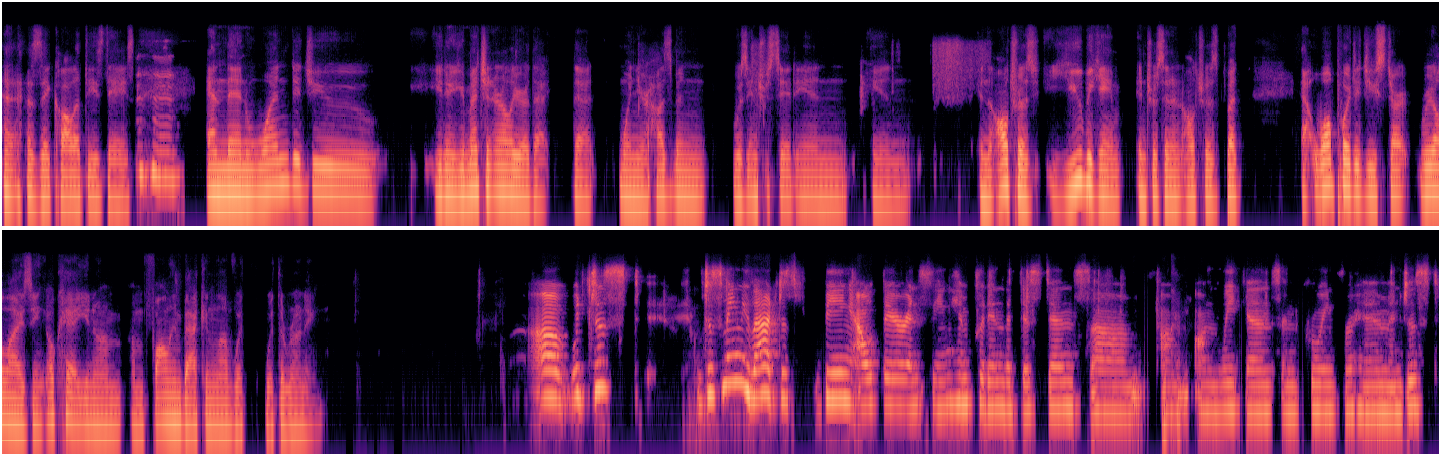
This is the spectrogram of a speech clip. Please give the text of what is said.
as they call it these days. Mhm. And then when did you you know, you mentioned earlier that that when your husband was interested in in in the ultras, you became interested in ultras, but at what point did you start realizing, okay, you know, I'm I'm falling back in love with with the running? uh with just just mainly that just being out there and seeing him put in the distance um, Okay. um on weekends and crewing for him and just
